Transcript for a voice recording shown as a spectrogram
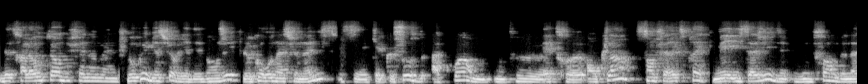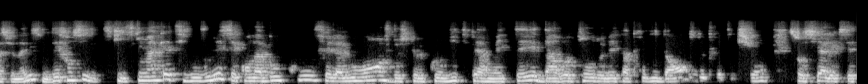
d'être à la hauteur du phénomène. Donc oui, bien sûr, il y a des dangers. Le coronationalisme, c'est quelque chose à quoi on, peut être euh, enclin sans le faire exprès. Mais il s'agit d'une forme de nationalisme défensif. Ce qui, ce qui m'inquiète, si vous voulez, c'est qu'on a beaucoup fait la louange de ce que le Covid permettait, d'un retour de l'État-providence, de protection sociale, etc.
